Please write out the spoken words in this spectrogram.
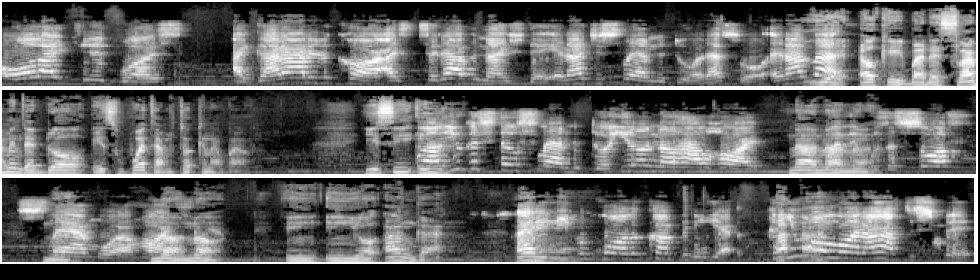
All I did was I got out of the car. I said, have a nice day. And I just slammed the door. That's all. And I left. Yeah, okay. But the slamming the door is what I'm talking about. You see. Well, you could still slam the door. You don't know how hard. No, no, no. it was a soft slam no. or a hard No, no. In, in your anger. I didn't even call the company yet. Can uh, you hold on? I have to spit.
